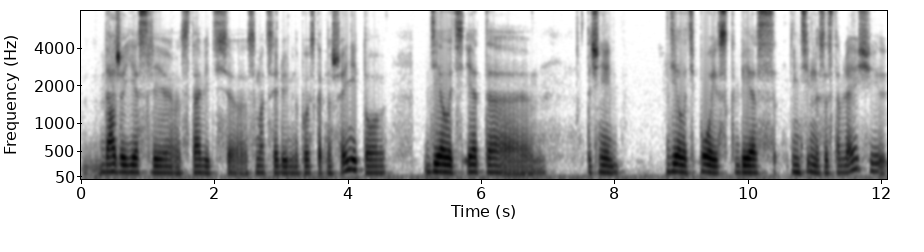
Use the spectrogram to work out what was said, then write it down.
даже если ставить э, самоцелью именно поиск отношений, то делать это, э, точнее, делать поиск без интимной составляющей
